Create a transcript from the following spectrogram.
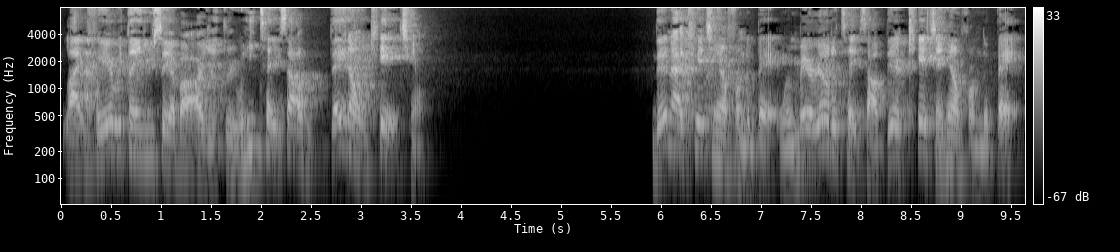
Like for everything you say about RG three, when he takes off, they don't catch him. They're not catching him from the back. When Mariota takes off, they're catching him from the back.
